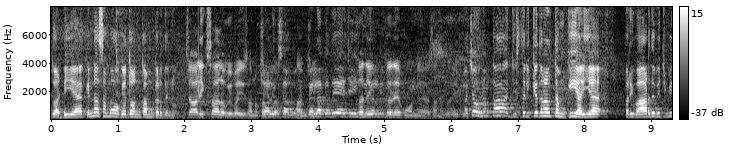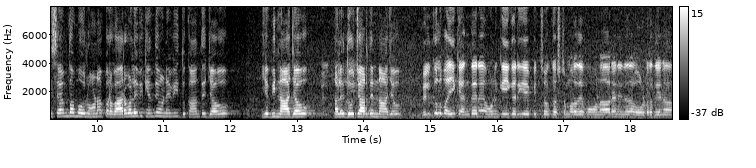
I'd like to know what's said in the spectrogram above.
ਤੁਹਾਡੀ ਹੈ? ਕਿੰਨਾ ਸਮਾਂ ਹੋ ਗਿਆ ਤੁਹਾਨੂੰ ਕੰਮ ਕਰਦੇ ਨੂੰ? 40 ਕੁ ਸਾਲ ਹੋ ਗਏ ਭਾਜੀ ਸਾਨੂੰ ਕੰਮ 40 ਸਾਲ ਹੋ ਗਏ। ਹਾਂਜੀ। ਪਹਿਲਾਂ ਕਦੇ ਅਜਿਹੀ ਕੋਈ ਕਦੇ ਗੱਲ ਨਹੀਂ ਕਦੇ ਫੋਨ ਨਹੀਂ ਆਇਆ ਸਾਨੂੰ ਕਦੇ ਵੀ। ਅੱਛਾ ਹੁਣ ਤਾਂ ਜਿਸ ਤਰੀਕੇ ਦੇ ਨਾਲ ਧਮਕੀ ਆਈ ਹੈ ਪਰਿਵਾਰ ਦੇ ਵਿੱਚ ਵੀ ਸਹਿਮ ਦਾ ਮਾਹੌਲ ਹੋਣਾ ਪਰਿਵਾਰ ਵਾਲੇ ਵੀ ਕਹਿੰਦੇ ਹੋਣੇ ਵੀ ਦੁਕਾਨ ਤੇ ਜਾਓ ਇਹ ਵੀ ਨਾ ਜਾਓ ਹਾਲੇ 2-4 ਦਿਨ ਨਾ ਜਾਓ। ਬਿਲਕੁਲ ਭਾਈ ਕਹਿੰਦੇ ਨੇ ਹੁਣ ਕੀ ਕਰੀਏ ਪਿੱਛੋਂ ਕਸਟਮਰ ਦੇ ਫੋਨ ਆ ਰਹੇ ਨੇ ਇਹਨਾਂ ਦਾ ਆਰਡਰ ਦੇਣਾ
